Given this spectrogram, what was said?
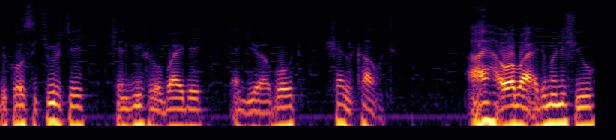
because security shall be provided and your vote shall count. I, however, admonish you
